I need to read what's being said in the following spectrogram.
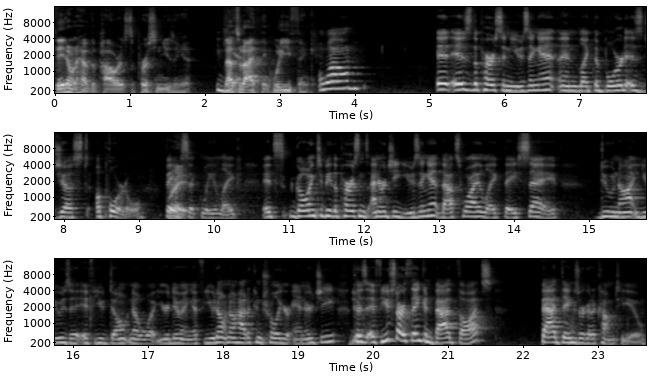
they don't have the power; it's the person using it. That's Yeah. what I think. What do you think? well, it is the person using it, and like the board is just a portal, Right. basically. Like, it's going to be the person's energy using it. That's why, like, they say, do not use it if you don't know what you're doing. If you don't know how to control your energy, because Yeah. if you start thinking bad thoughts, bad things are going to come to you.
